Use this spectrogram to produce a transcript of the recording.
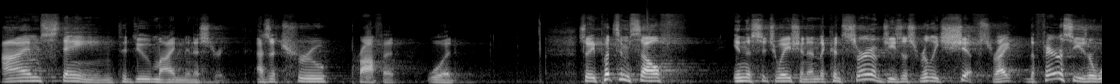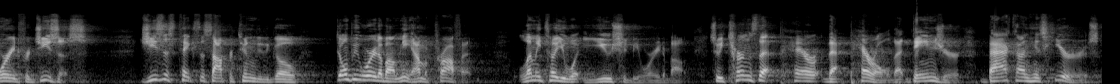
I'm staying to do my ministry as a true prophet would. So he puts himself in the situation, and the concern of Jesus really shifts, right? The Pharisees are worried for Jesus. Jesus takes this opportunity to go, Don't be worried about me, I'm a prophet. Let me tell you what you should be worried about. So he turns that, per- that peril, that danger, back on his hearers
